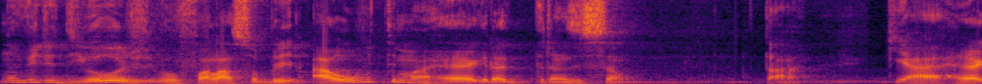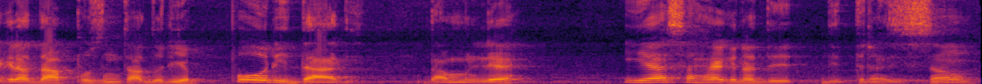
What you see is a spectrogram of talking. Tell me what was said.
No vídeo de hoje vou falar sobre a última regra de transição, tá? que é a regra da aposentadoria por idade da mulher. E essa regra de, de transição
